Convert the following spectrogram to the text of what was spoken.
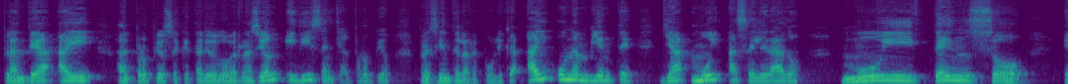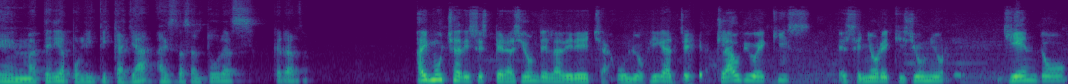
plantea ahí al propio secretario de gobernación y dicen que al propio presidente de la República. Hay un ambiente ya muy acelerado, muy tenso en materia política ya a estas alturas, Gerardo. Hay mucha desesperación de la derecha, Julio. Fíjate, Claudio X, el señor X Jr., yendo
